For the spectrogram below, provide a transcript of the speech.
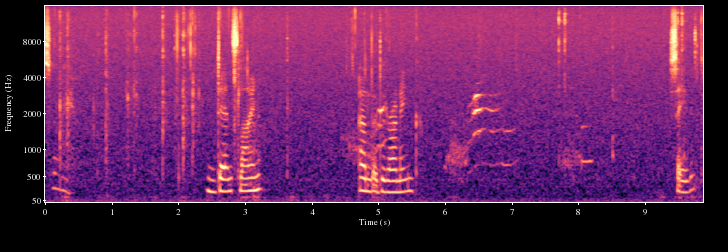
sorry. Dance line. Under the running. Save it.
